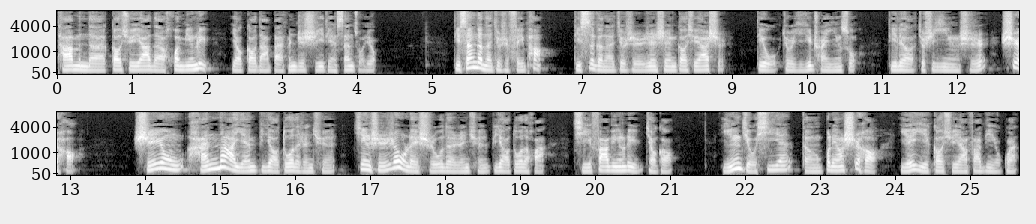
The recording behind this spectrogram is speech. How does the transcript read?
他们的高血压的患病率要高达百分之十一点三左右。第三个呢就是肥胖，第四个呢就是妊娠高血压史，第五就是遗传因素。第六就是饮食嗜好，食用含钠盐比较多的人群，进食肉类食物的人群比较多的话，其发病率较高。饮酒、吸烟等不良嗜好也与高血压发病有关。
